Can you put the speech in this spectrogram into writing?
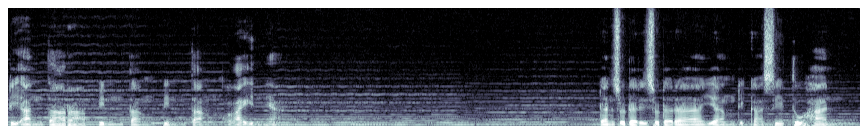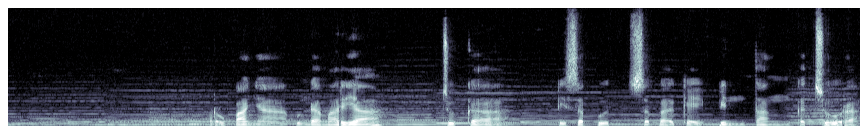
di antara bintang-bintang lainnya. Dan saudari-saudara yang dikasih Tuhan, rupanya Bunda Maria juga disebut sebagai bintang kejora.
